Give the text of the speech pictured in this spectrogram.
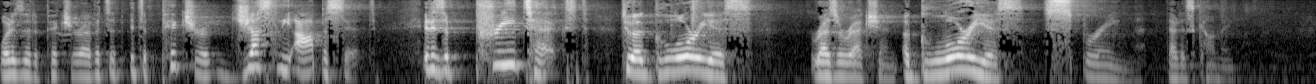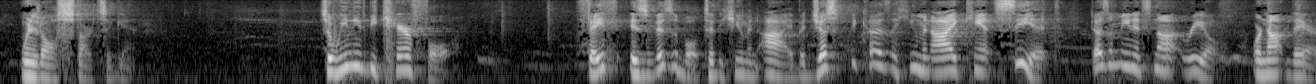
What is it a picture of? It's a, it's a picture of just the opposite. It is a pretext to a glorious resurrection, a glorious spring that is coming when it all starts again. So we need to be careful. Faith is visible to the human eye, but just because the human eye can't see it doesn't mean it's not real or not there.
